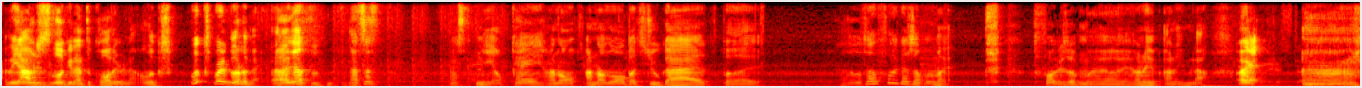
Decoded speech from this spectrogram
I mean, I'm just looking at the quality right now. Looks looks pretty good it. Uh, that's that's just That's me, okay? I don't I don't know about you guys, but what the fuck is up with my the fuck is up with my eye? I don't even I don't even know. Okay.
